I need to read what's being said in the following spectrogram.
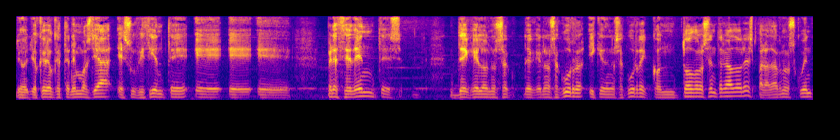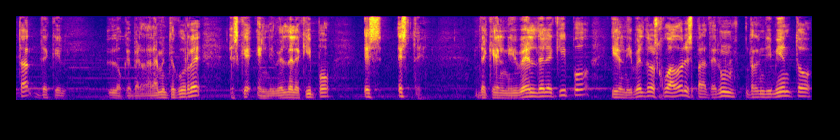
yo, creo que tenemos ya eh, suficiente eh, eh, precedentes de que, nos, de que nos ocurre y que nos ocurre con todos los entrenadores para darnos cuenta de que lo que verdaderamente ocurre es que el nivel del equipo es este de que el nivel del equipo y el nivel de los jugadores para tener un rendimiento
